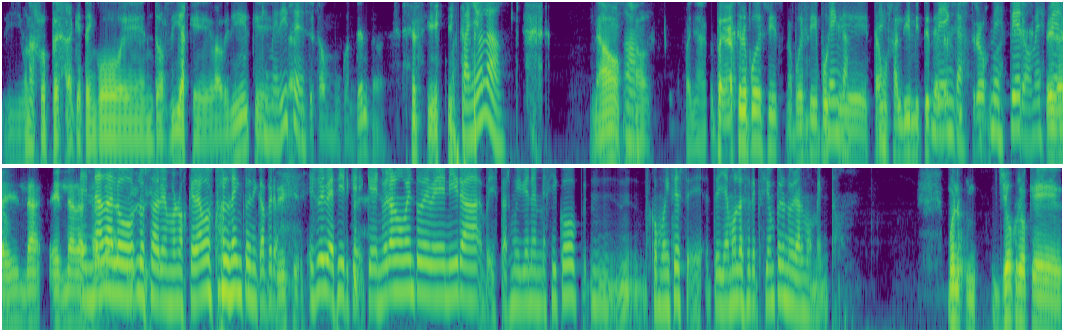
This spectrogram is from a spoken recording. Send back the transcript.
y una sorpresa que tengo en dos días que va a venir, que ¿Qué me dices? Estamos muy contentos. ¿Española? No, ah. no, pero es que no puedo decir, no puedo decir porque estamos al límite del venga, registro. Me espero, me espero. En, nada, en nada lo, sabremos, nos quedamos con la incógnita. Pero eso iba a decir, que, no era el momento de venir a. Estás muy bien en México, mm, como dices, eh, te llamó la selección, pero no era el momento. Bueno, yo creo que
